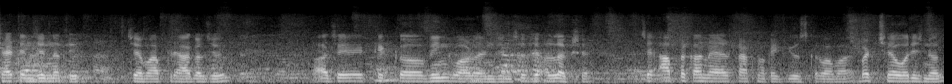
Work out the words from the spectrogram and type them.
જેટ એન્જિન નથી, જેમ આપણે આગળ જોયું. આ જે કંઈક વિંગવાળો એન્જિન છે જે અલગ છે, જે આ પ્રકારના એરક્રાફ્ટમાં કંઈક યુઝ કરવામાં આવે બટ છે ઓરિજિનલ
